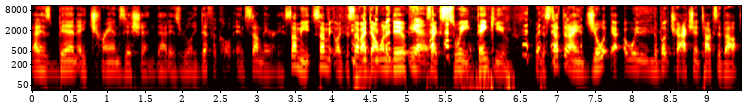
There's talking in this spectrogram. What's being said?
that has been a transition that is really difficult in some areas. Some, some like the stuff I don't want to do. yeah. It's like sweet, thank you. But the stuff that I enjoy, uh, in the book Traction, it talks about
